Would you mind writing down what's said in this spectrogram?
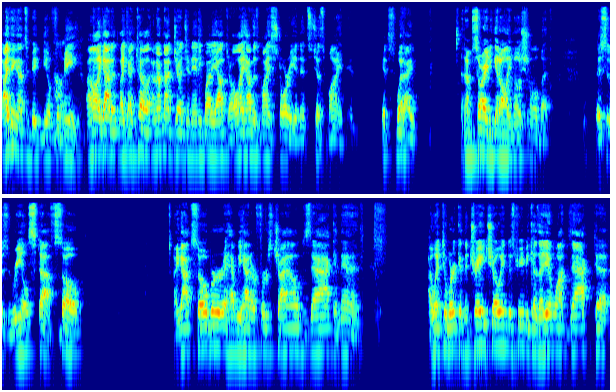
I think that's a big deal for Oh. me. All I got it, like I tell and I'm not judging anybody out there. All I have is my story, and it's just mine, and it's what I. And I'm sorry to get all emotional, but this is real stuff. So I got sober. Had we had our first child, Zach, and then I went to work in the trade show industry because I didn't want Zach to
